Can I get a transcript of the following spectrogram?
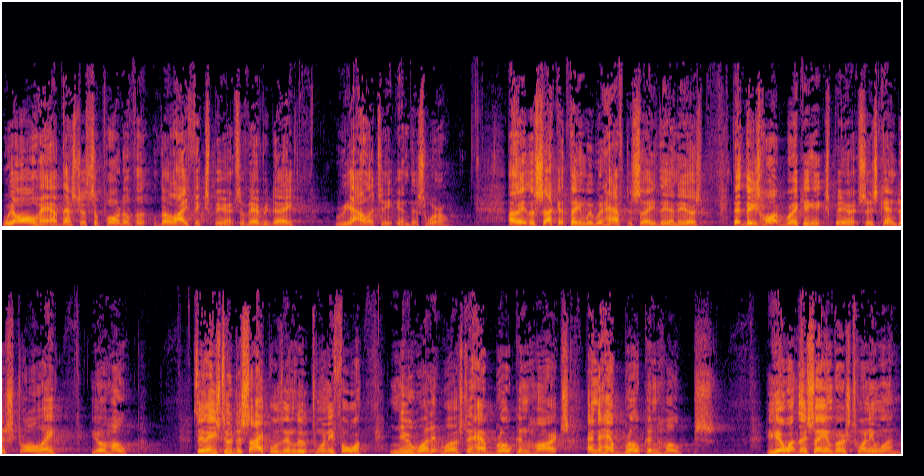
We all have. That's just a part of the life experience of everyday reality in this world. I think the second thing we would have to say then is that these heartbreaking experiences can destroy your hope. See, these two disciples in Luke 24 knew what it was to have broken hearts and to have broken hopes. You hear what they say in verse 21?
